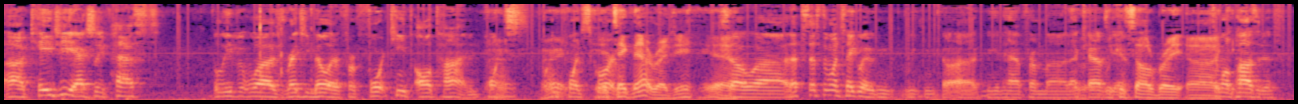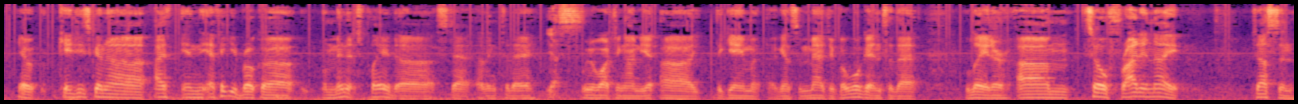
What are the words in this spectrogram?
uh, KG actually passed, I believe it was Reggie Miller for 14th all time in points All in right. points Yeah, scored. take that, Reggie. Yeah. So uh, that's that's the one takeaway we can we can uh, we can have from uh, that Cavs we game. can celebrate. Uh, It's more positive. Yeah, KG's gonna. I and I think he broke a, a minutes played uh, stat. I think today. Yes. We were watching on uh, the game against the Magic, but we'll get into that later. Um, so Friday night, Justin,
